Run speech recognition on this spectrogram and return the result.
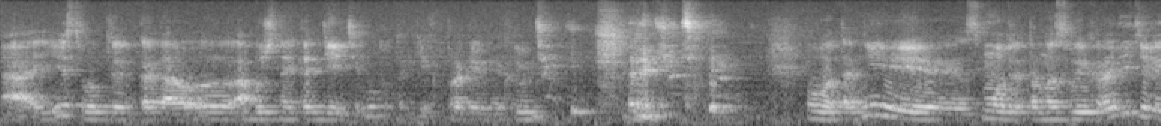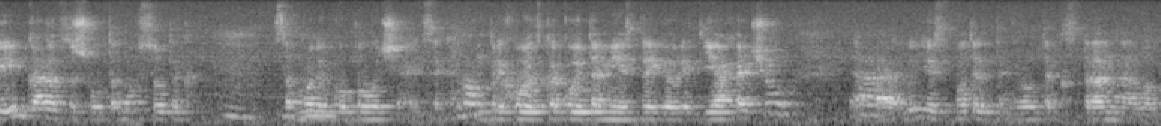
А есть вот, э, когда э, обычно это дети вот у таких пробивных людей, родители. Вот, они смотрят там на своих родителей, им кажется, что вот оно все так само легко получается. Когда он приходит в какое-то место и говорит, я хочу, а люди смотрят на него так странно, вот,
